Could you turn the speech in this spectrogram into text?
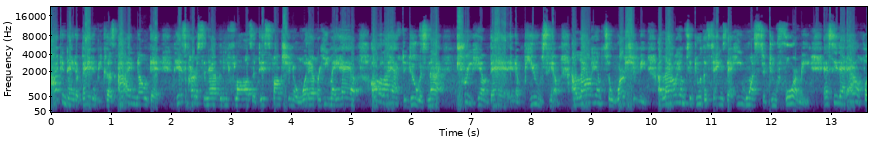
I can date a beta because I know that his personality flaws or dysfunction or whatever he may have, all I have to do is not treat him bad and abuse him. Allow him to worship me. Allow him to do the things that he wants to do for me. And see, that alpha,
